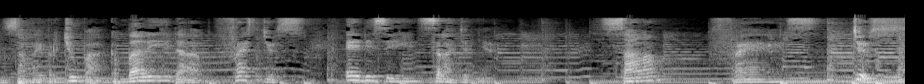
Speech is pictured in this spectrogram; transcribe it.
Sampai berjumpa kembali dalam Fresh Juice edisi selanjutnya. Salam Fresh Juice.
